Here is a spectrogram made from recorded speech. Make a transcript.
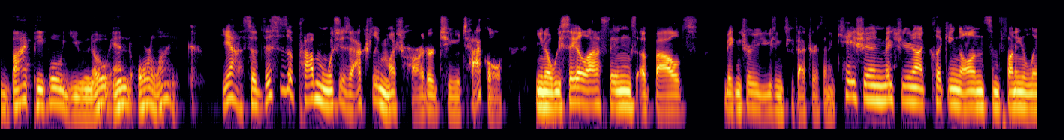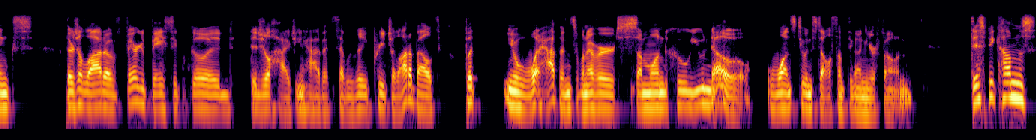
by people you know and or like. Yeah, so this is a problem which is actually much harder to tackle. You know, we say a lot of things about making sure you're using two-factor authentication, make sure you're not clicking on some funny links. There's a lot of very basic good digital hygiene habits that we really preach a lot about. You know what happens whenever someone who you know wants to install something on your phone? This becomes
